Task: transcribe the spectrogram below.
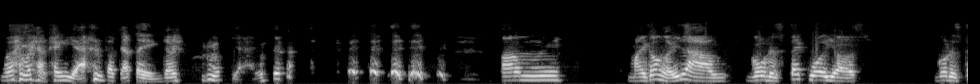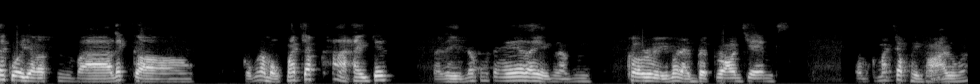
Mấy mấy thằng khán giả tao trả tiền cho mất giải um, mày có nghĩ là Golden State Warriors Golden State Warriors và Lakers cũng là một matchup khá là hay chứ? Tại vì nó cũng sẽ thể hiện là Curry với lại LeBron James. Một matchup huyền thoại luôn á.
